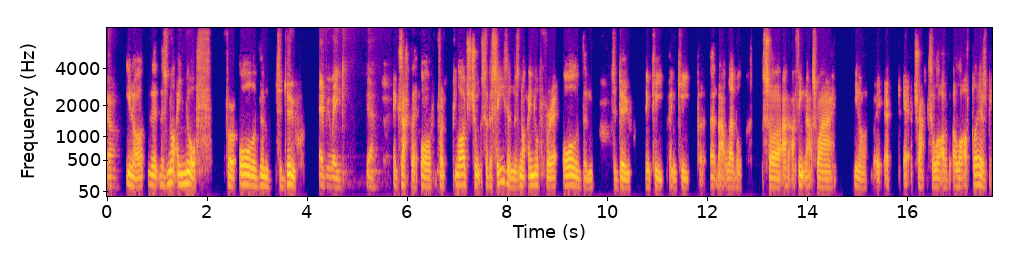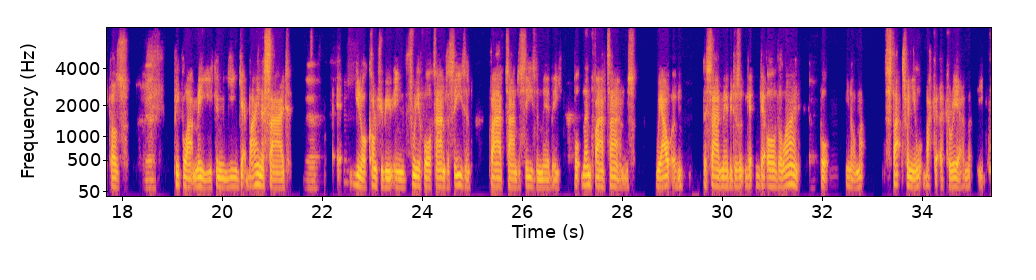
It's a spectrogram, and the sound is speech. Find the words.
No. You know, there's not enough for all of them to do Every week, Yeah, exactly, or for large chunks of the season. There's not enough for it, all of them to do and keep and keep at that level. So I, I think that's why you know it, it attracts a lot of a lot of players because Yeah. people like me, you can you can get by in a side yeah eh, you know, contributing three or four times a season, five times a season maybe, but then five times without them, the side maybe doesn't get, get over the line. But, you know, ma- stats when you look back at a career,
